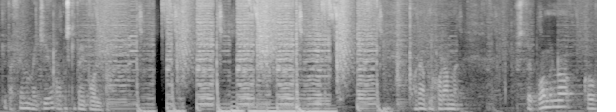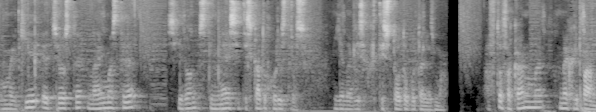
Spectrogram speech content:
και τα αφήνουμε εκεί όπως και τα υπόλοιπα. Ωραία, προχωράμε στο επόμενο, κόβουμε εκεί έτσι ώστε να είμαστε σχεδόν στη μέση της κάτω χωρίστρας για να βγει χτιστό το αποτέλεσμα. Αυτό θα κάνουμε μέχρι πάνω.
